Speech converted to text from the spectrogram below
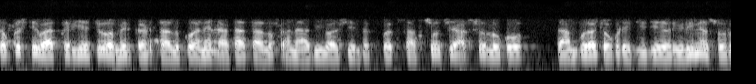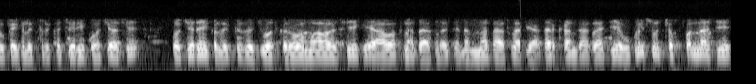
ચોક્કસથી વાત કરીએ જો અમીરગઢ તાલુકો અને દાતા અને આદિવાસી લગભગ સાતસો થી આઠસો લોકો રામપુરા ચોકડીથી જે રેલીના સ્વરૂપે કલેક્ટર કચેરી પહોંચ્યા છે. પહોંચીને કલેક્ટર રજૂઆત કરવામાં આવે છે કે આવકના દાખલા, જન્મના દાખલા, જે આધાર કાર્ડ દાખલા, જે ઓગણીસો છપ્પનના જે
